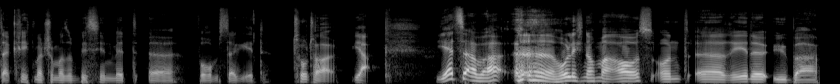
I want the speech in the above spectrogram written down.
da kriegt man schon mal so ein bisschen mit, äh, worum es da geht. Total. Ja. Jetzt aber hole ich nochmal aus und äh, rede über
